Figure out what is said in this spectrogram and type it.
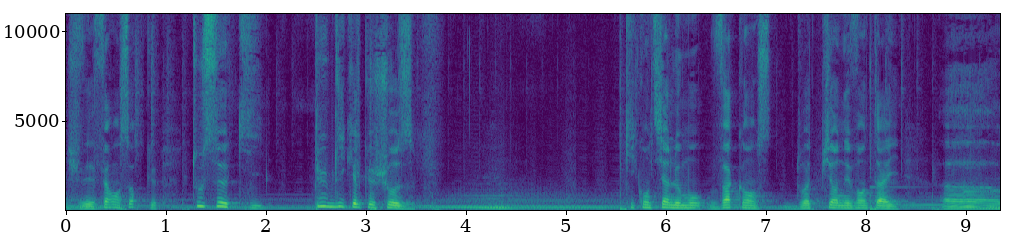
je vais faire en sorte que tous ceux qui publient quelque chose qui contient le mot vacances, doigt de pied en éventail, euh,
